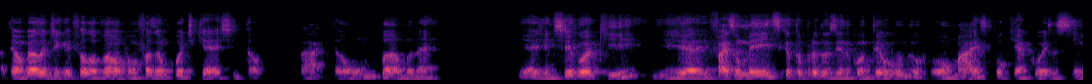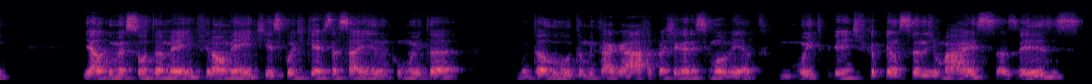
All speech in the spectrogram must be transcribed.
Até um belo dia que ele falou, vamos, vamos fazer um podcast então. Ah, então vamos, né? E a gente chegou aqui e faz um mês que eu estou produzindo conteúdo, ou mais, pouquinha coisa assim. E ela começou também, finalmente, esse podcast está saindo com muita muita luta, muita garra para chegar nesse momento. Muito, porque a gente fica pensando demais, às vezes,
